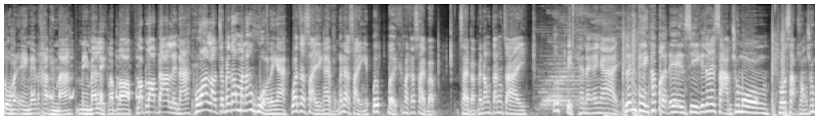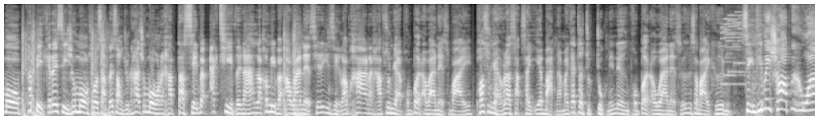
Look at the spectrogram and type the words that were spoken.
ตัวมันเองเนี่ยนะครับเห็นไหมมีแม่เหล็กรอบๆรอบๆด้านเลยนะ เพราะว่าเราจะไม่ต้องมานั่งห่วงเลยไงว่าจะใส่ยังไงผมก็เนี่ยใส่อย่างงี้ปุ๊บเปิดขึ้นมาก็ใส่แบบ ใส่แบบไม่ต้องตั้งใจปุ๊บปิดแค่นั้นง่ายๆ เล่นเพลงถ้าเปิด ANC ก็จะได้ 3 ชั่วโมง โทรศัพท์ 2 ชั่วโมง ถ้าปิดก็ได้ 4 ชั่วโมง โทรศัพท์ได้ 2.5 ชั่วโมงนะครับ ตัดเสียงแบบ active เลยนะ แล้วก็มีแบบ awareness ที่ได้ยินเสียงรอบข้างนะครับ ส่วนใหญ่ผมเปิด awareness ไว้ เพราะส่วนใหญ่เวลาใส่เอียบัดนะมันก็จะจุกๆ นิดนึง ผมเปิด awareness ก็คือสบายขึ้น สิ่งที่ไม่ชอบก็คือว่า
